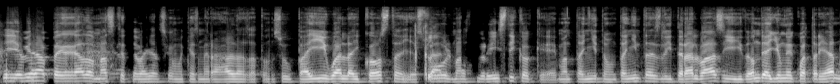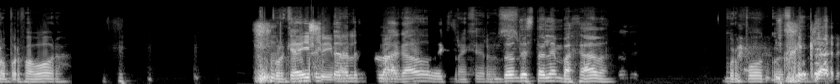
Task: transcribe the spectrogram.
Sí, yo hubiera pegado más que te vayas como que Esmeraldas, a Tonsupa. Ahí igual hay costa y Claro. full, más turístico que Montañita. Montañita es literal vas y ¿dónde hay un ecuatoriano, por favor? Porque ahí Sí, literal man. es plagado de extranjeros. ¿Dónde está la embajada? Por poco. claro.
